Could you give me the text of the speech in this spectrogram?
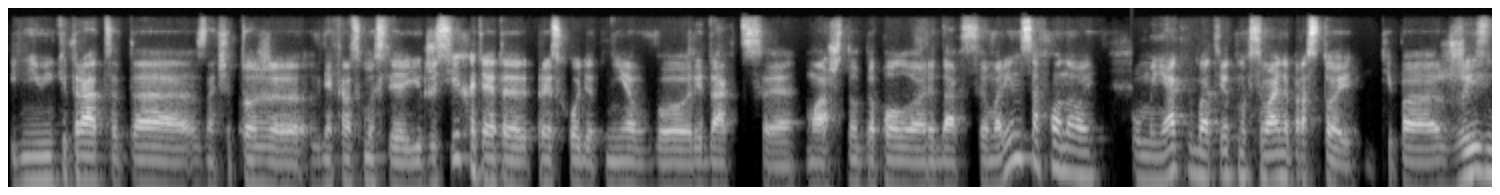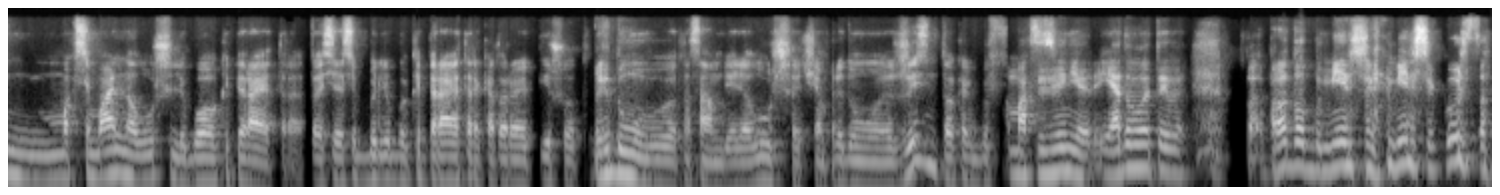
И дневники Трац — это, значит, тоже в некотором смысле UGC, хотя это происходит не в редакции Маши Долгополова, а редакции Марины Сафоновой. У меня как бы ответ максимально простой. Типа, жизнь максимально лучше любого копирайтера. То есть, если были бы копирайтеры, которые пишут, придумывают на самом деле лучше, чем придумывают жизнь, то как бы, Макс, извини, я думаю, ты продал бы меньше, меньше курсов,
